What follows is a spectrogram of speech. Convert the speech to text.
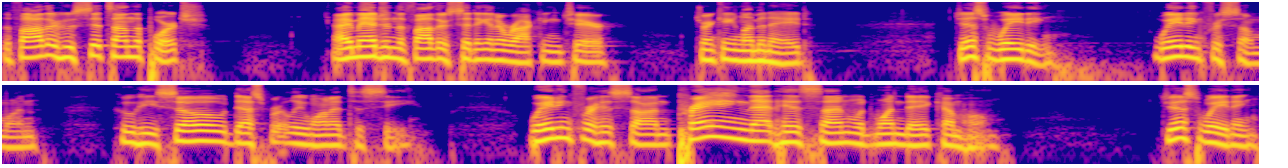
the father who sits on the porch. I imagine the father sitting in a rocking chair, drinking lemonade, just waiting, waiting for someone who he so desperately wanted to see waiting for his son, praying that his son would one day come home. Just waiting.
